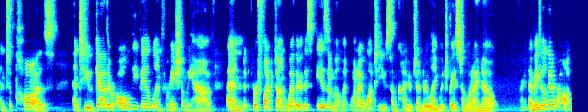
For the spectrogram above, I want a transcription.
and to pause and to gather all the available information we have and reflect on whether this is a moment when I want to use some kind of gender language based on what I know. Right? And maybe I'll get it wrong.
